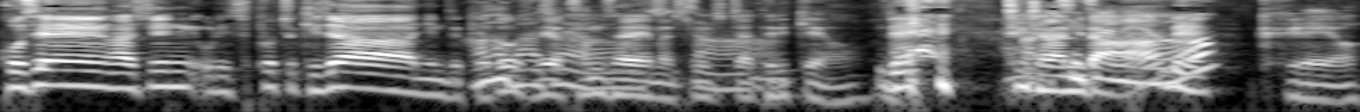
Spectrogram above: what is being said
고생하신 우리 스포츠 기자님들께도 아. 저희가 감사의 말씀을 진짜. 진짜 드릴게요. 네. 칭찬합니다. 네. 그래요.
